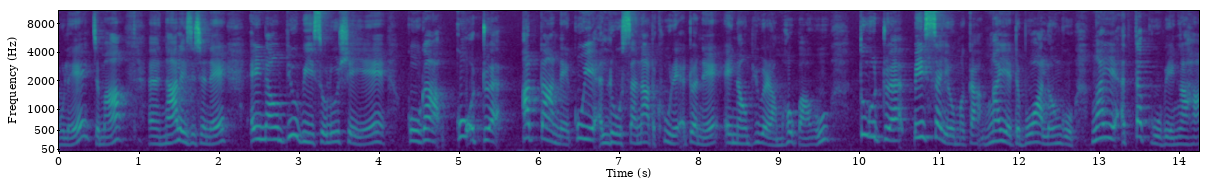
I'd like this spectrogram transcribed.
ကိုလည်းကျွန်မအဲနားလေစေချင်တယ်အိမ်ထောင်ပြုတ်ပြီးဆိုလို့ရှိရင်ကိုကကို့အတွက်အတ္တနဲ့ကိုယ့်ရဲ့အလိုဆန္ဒတစ်ခုတည်းအတွက်နဲ့အိမ်အောင်ပြုရတာမဟုတ်ပါဘူးသူ့အတွက်ပေးဆက်ရုံမကငါရဲ့တဘွားလုံးကိုငါရဲ့အသက်ကိုပဲငါဟာ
